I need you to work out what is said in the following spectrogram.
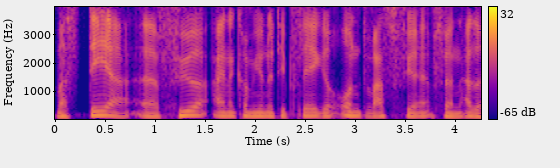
was der äh, für eine Community-Pflege und was für, für ein, also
